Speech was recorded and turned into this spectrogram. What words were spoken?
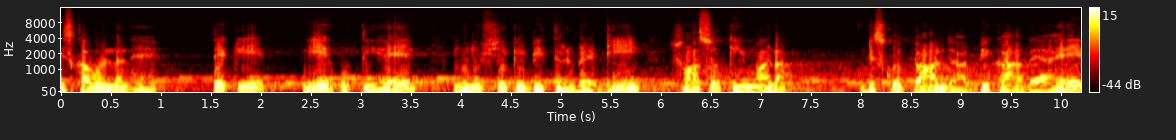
इसका वर्णन है, देखिए, ये होती है मनुष्य के भीतर बैठी श्वासों की माला, जिसको प्राण जाप भी कहा गया है,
